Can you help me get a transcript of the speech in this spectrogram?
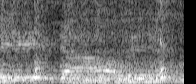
Sing down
